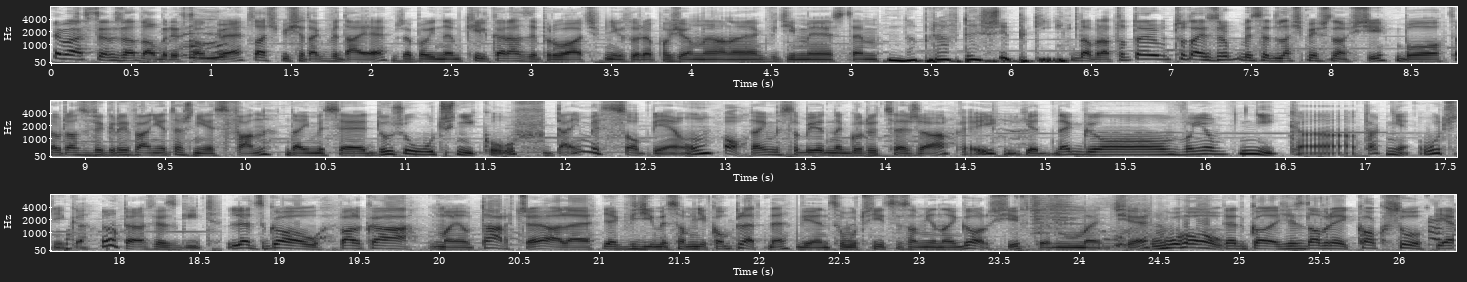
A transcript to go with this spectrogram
Chyba jestem za dobry w tą grę. Coś mi się tak wydaje, że powinienem kilka razy próbować niektóre poziomy, ale jak widzimy jestem Naprawdę szybki. Dobra, to te, tutaj zróbmy sobie dla śmieszności, bo cały czas wygrywanie też nie jest fan. Dajmy sobie dużo łuczników. Dajmy sobie. O, dajmy sobie jednego rycerza. Okej. Jednego wojownika. Tak? Nie, łucznika. No, teraz jest git. Let's go! Walka! Mają tarcze, ale jak widzimy są niekompletne, więc łucznicy są nie najgorsi w tym momencie. Wow! Ten koleś jest dobry, koksu! Pier...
